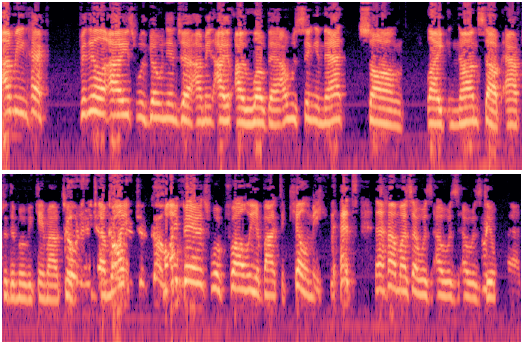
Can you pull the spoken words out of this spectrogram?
I mean, heck, Vanilla Ice with Go Ninja. I mean, I I love that. I was singing that song like nonstop after the movie came out too. Go Ninja, Uh, go my Ninja, go. my parents were probably about to kill me. That's that's how much I was I was I was doing that.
